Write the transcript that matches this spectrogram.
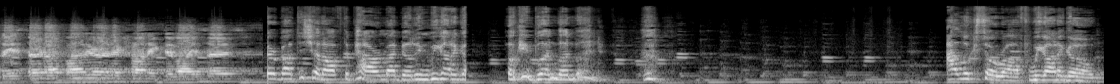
Please turn off all your electronic devices. They're about to shut off the power in my building. We gotta go. Okay, blend, blend, blend. I look so rough. We gotta go.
